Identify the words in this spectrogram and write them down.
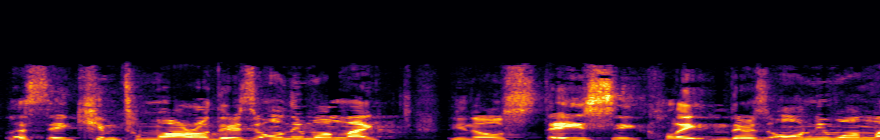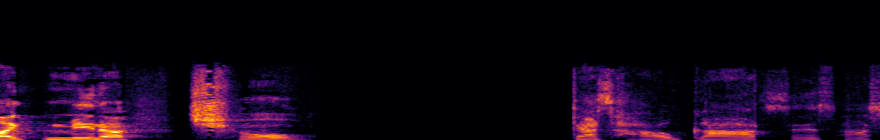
let's say, Kim Tomorrow. There's only one like, you know, Stacy Clayton. There's only one like Mina Cho. That's how God says us.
